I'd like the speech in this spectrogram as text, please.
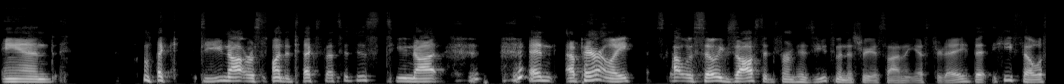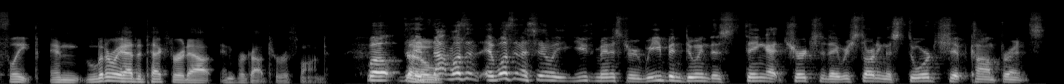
and I'm like, do you not respond to text messages? Do you not? And apparently Scott was so exhausted from his youth ministry assignment yesterday that he fell asleep and literally had the text read out and forgot to respond. Well, so, it, that wasn't it wasn't necessarily youth ministry. We've been doing this thing at church today. We're starting a stewardship conference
